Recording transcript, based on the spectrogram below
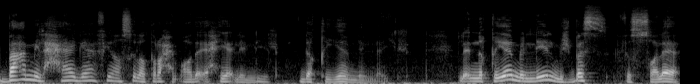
بعمل حاجة فيها صلة رحم. آه ده إحياء لليل ده قيام لليل لأن قيام الليل مش بس في الصلاة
